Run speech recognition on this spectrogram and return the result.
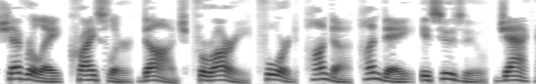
Chevrolet, Chrysler, Dodge, Ferrari, Ford, Honda, Hyundai, Isuzu, JAC,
